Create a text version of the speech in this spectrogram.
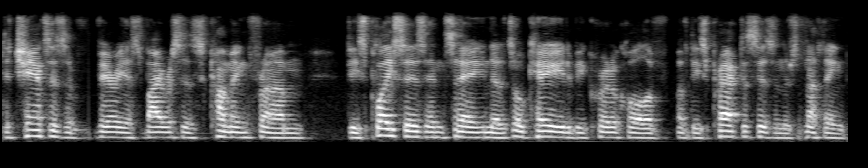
the chances of various viruses coming from these places and saying that it's okay to be critical of, of these practices and there's nothing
